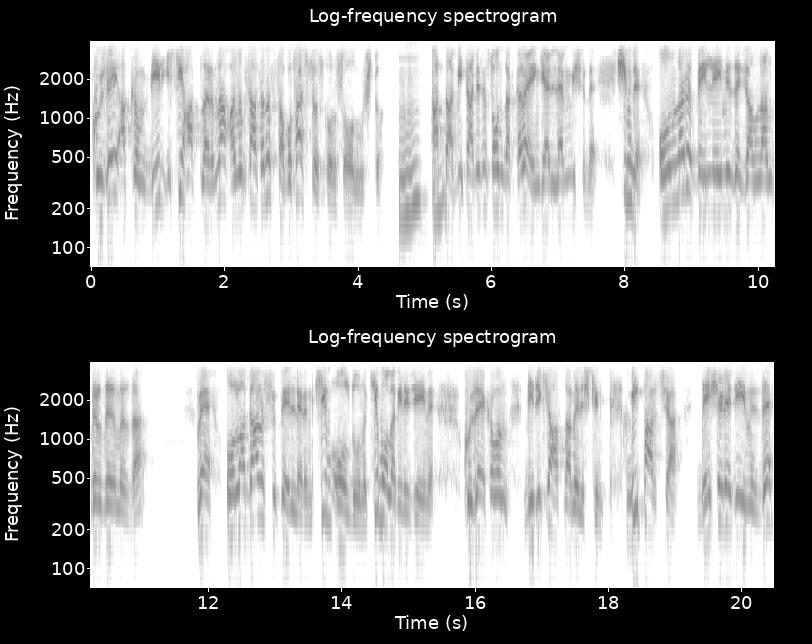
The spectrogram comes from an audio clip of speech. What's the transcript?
Kuzey akım 1-2 hatlarına anımsarsanız sabotaj söz konusu olmuştu. Hı hı. Hatta bir tanesi son dakikada engellenmişti. Şimdi onları belleğimizde canlandırdığımızda ve oladan şüphelilerin kim olduğunu, kim olabileceğini Kuzey akımın 1-2 hatlarına ilişkin bir parça deşelediğimizde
